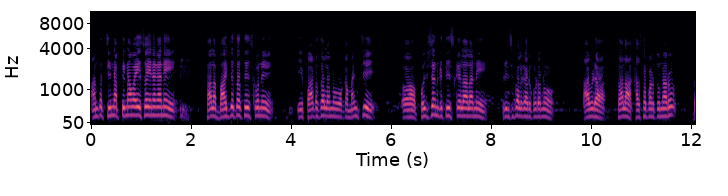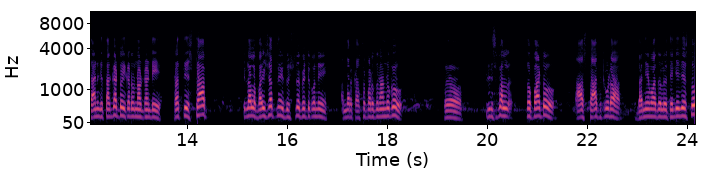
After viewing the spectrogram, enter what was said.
అంత చిన్న పిన్న వయసు అయినా కానీ చాలా బాధ్యత తీసుకొని ఈ పాఠశాలను ఒక మంచి పొజిషన్కి తీసుకెళ్ళాలని ప్రిన్సిపల్ గారు కూడాను ఆవిడ చాలా కష్టపడుతున్నారు. దానికి తగ్గట్టు ఇక్కడ ఉన్నటువంటి ప్రతి స్టాఫ్ పిల్లల భవిష్యత్తుని దృష్టిలో పెట్టుకొని అందరు కష్టపడుతున్నందుకు ప్రిన్సిపల్తో పాటు ఆ స్టాఫ్కి కూడా ధన్యవాదాలు తెలియజేస్తూ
